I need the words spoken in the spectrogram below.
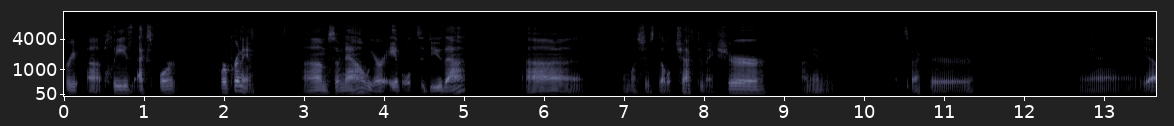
Pre, uh, please export for printing. Um, so now we are able to do that. Uh, and let's just double check to make sure. I mean, inspector. And yeah,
